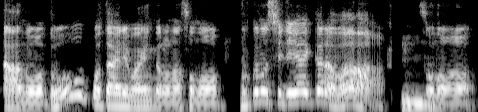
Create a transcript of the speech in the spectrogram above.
あの、どう答えればいいんだろうな、その、僕の知り合いからは、うんその、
